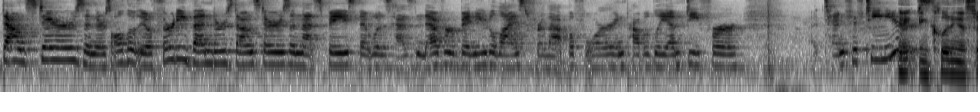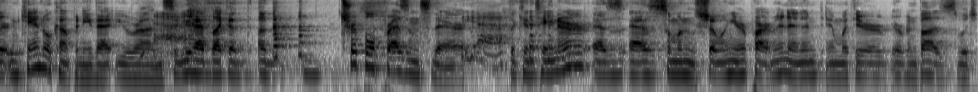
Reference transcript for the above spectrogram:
downstairs and there's all the you know 30 vendors downstairs in that space that was has never been utilized for that before and probably empty for 10 15 I- years including a certain candle company that you run. So you had like a, a triple presence there. Yeah. The container as as someone showing your apartment and and, and with your urban buzz, which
